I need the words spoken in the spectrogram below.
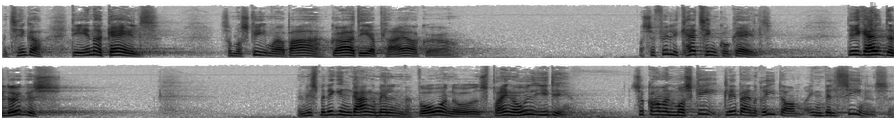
Man tænker, det ender galt, så måske må jeg bare gøre det, jeg plejer at gøre. Og selvfølgelig kan ting gå galt. Det er ikke alt, der lykkes. Men hvis man ikke engang imellem våger noget, springer ud i det, så går man måske glip af en rigdom, en velsignelse.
